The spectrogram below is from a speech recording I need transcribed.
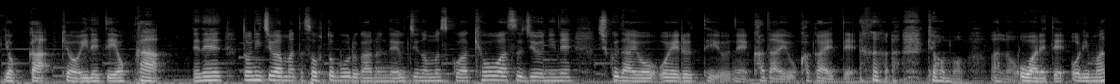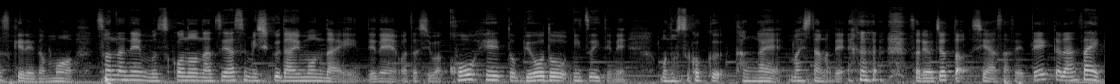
4日今日入れて4日でね土日はまたソフトボールがあるんでうちの息子は今日明日中にね宿題を終えるっていうね課題を抱えて 今日もあの追われておりますけれどもそんなね息子の夏休み宿題問題でね私は公平と平等についてねものすごく考えましたので それをちょっとシェアさせてください。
